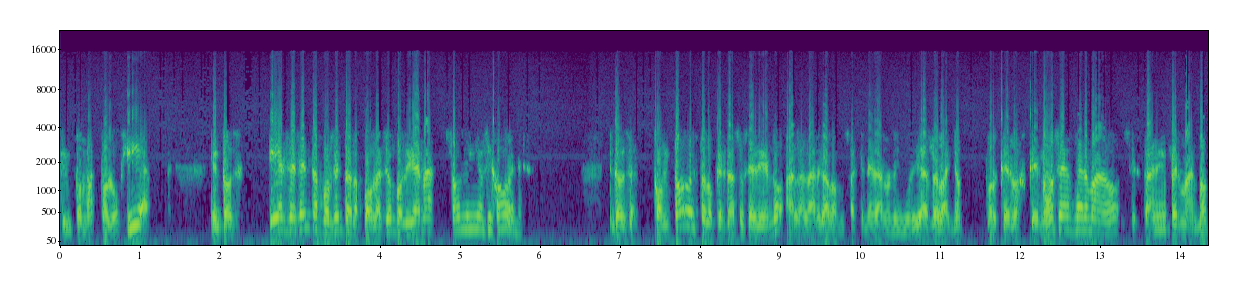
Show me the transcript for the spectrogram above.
sintomatología. Entonces, y el 60% de la población boliviana son niños y jóvenes. Entonces, con todo esto lo que está sucediendo, a la larga vamos a generar una inmunidad rebaño, porque los que no se han enfermado se están enfermando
